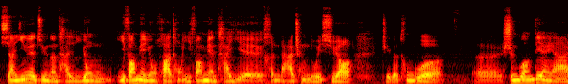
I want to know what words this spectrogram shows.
像音乐剧呢，它用一方面用话筒，一方面它也很大程度需要这个通过呃声光电呀，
